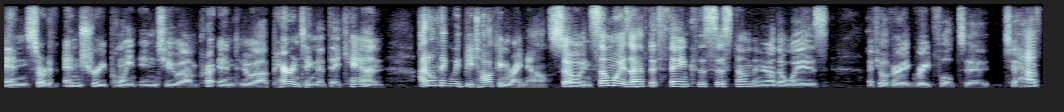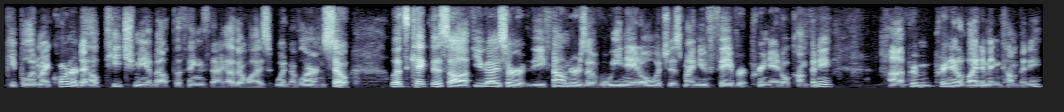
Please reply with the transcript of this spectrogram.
and sort of entry point into um, pre- into uh, parenting that they can. I don't think we'd be talking right now. So in some ways, I have to thank the system, and in other ways, I feel very grateful to to have people in my corner to help teach me about the things that I otherwise wouldn't have learned. So let's kick this off. You guys are the founders of WeNatal, which is my new favorite prenatal company, uh, pre- prenatal vitamin company.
